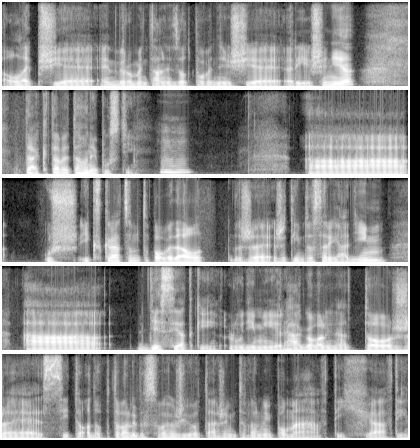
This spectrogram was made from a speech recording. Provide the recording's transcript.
lepšie, environmentálne zodpovednejšie riešenia, tak tá veta ho nepustí. Mm-hmm. A už x krát som to povedal, že, že týmto sa riadím a desiatky ľudí mi reagovali na to, že si to adoptovali do svojho života, že im to veľmi pomáha v tých, v tých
